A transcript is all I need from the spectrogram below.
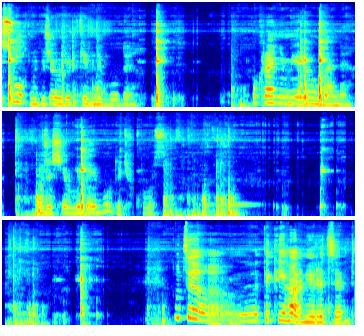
сохнуть, вже огірків не буде. По крайній мірі, у мене. Може, ще в людей будуть в когось. Ну, це е, такий гарний рецепт.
